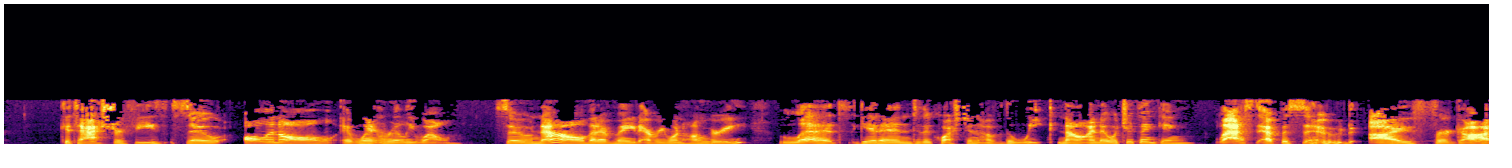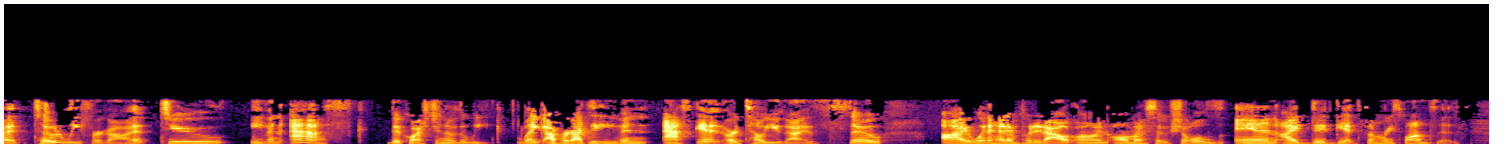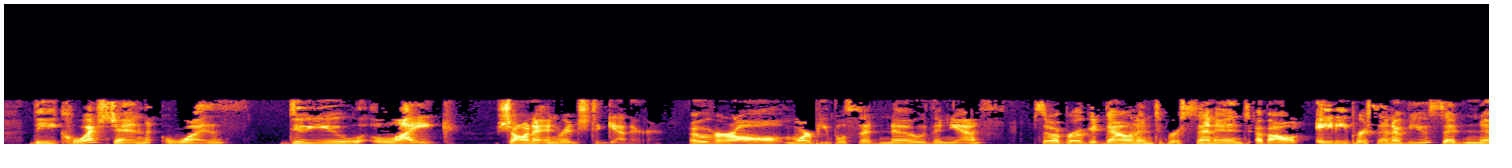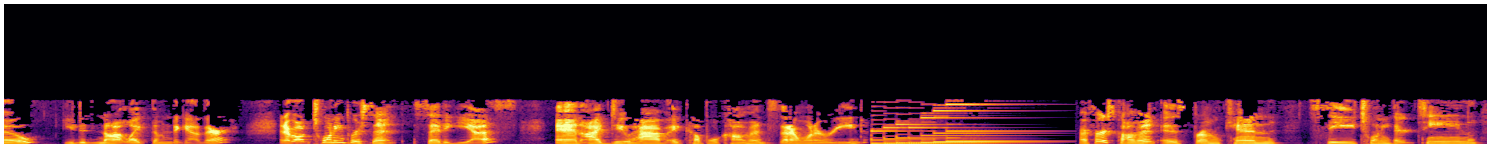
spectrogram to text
catastrophes. So all in all, it went really well. So now that I've made everyone hungry, let's get into the question of the week. Now I know what you're thinking. Last episode, I forgot, totally forgot to even ask the question of the week. Like I forgot to even ask it or tell you guys. So I went ahead and put it out on all my socials and I did get some responses. The question was, do you like Shauna and Ridge together? Overall, more people said no than yes. So I broke it down into percentage. About 80% of you said no. You did not like them together. And about 20% said yes. And I do have a couple comments that I want to read. Our first comment is from Ken C 2013.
